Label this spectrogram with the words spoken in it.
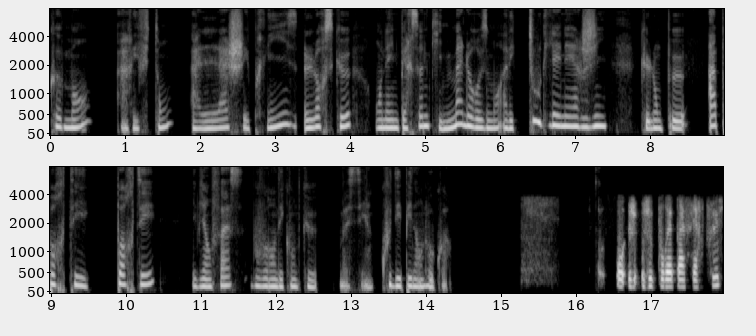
Comment arrive-t-on à lâcher prise lorsque on a une personne qui malheureusement avec toute l'énergie que l'on peut apporter, porter, et bien en face, vous vous rendez compte que bah, c'est un coup d'épée dans l'eau quoi. Oh, je ne pourrais pas faire plus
